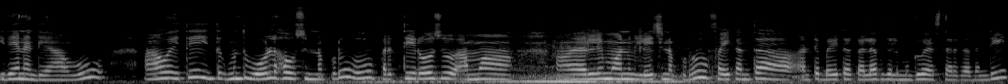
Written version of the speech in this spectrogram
ఇదేనండి ఆవు. ఆవు అయితే ఇంతకుముందు ఓల్డ్ హౌస్ ఉన్నప్పుడు ప్రతిరోజు అమ్మ ఎర్లీ మార్నింగ్ లేచినప్పుడు ఫైవ్ అంతా అంటే బయట కల్లాపు ముగ్గు వేస్తారు కదండి.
